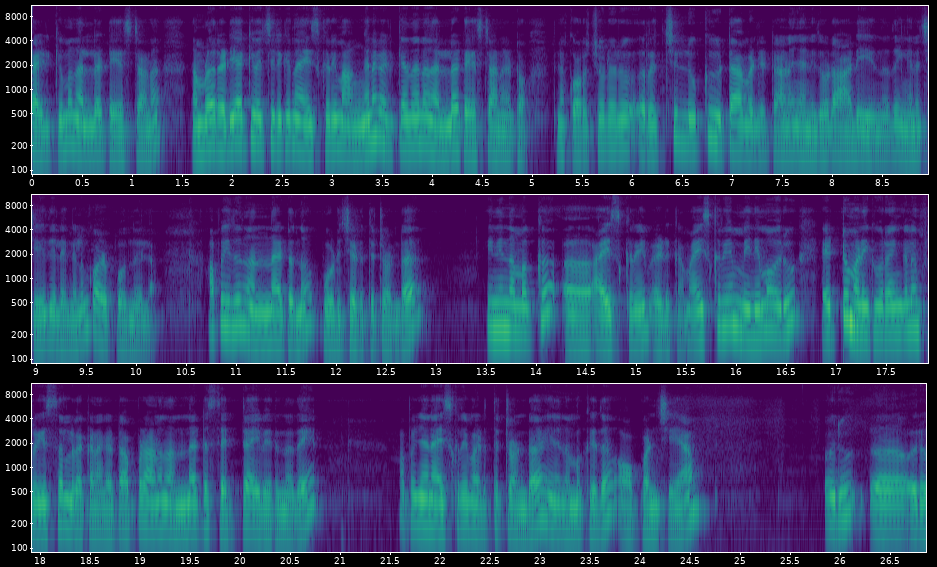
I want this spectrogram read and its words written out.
കഴിക്കുമ്പോൾ നല്ല ടേസ്റ്റാണ്. നമ്മൾ റെഡിയാക്കി വെച്ചിരിക്കുന്ന ഐസ്ക്രീം അങ്ങനെ കഴിക്കാൻ തന്നെ നല്ല ടേസ്റ്റാണ് കേട്ടോ. പിന്നെ കുറച്ചുകൂടെ ഒരു റിച്ച് ലുക്ക് കിട്ടാൻ വേണ്ടിയിട്ടാണ് ഞാൻ ഇതോട് ആഡ് ചെയ്യുന്നത്. ഇങ്ങനെ ചെയ്തില്ലെങ്കിലും കുഴപ്പമൊന്നുമില്ല. അപ്പോൾ ഇത് നന്നായിട്ടൊന്ന് പൊടിച്ചെടുത്തിട്ടുണ്ട്. ഇനി നമുക്ക് ഐസ്ക്രീം എടുക്കാം. ഐസ്ക്രീം മിനിമം ഒരു എട്ട് മണിക്കൂറെങ്കിലും ഫ്രീസറിൽ വെക്കണം കേട്ടോ. അപ്പോഴാണ് നന്നായിട്ട് സെറ്റായി വരുന്നത്. അപ്പോൾ ഞാൻ ഐസ്ക്രീം എടുത്തിട്ടുണ്ട്. ഇനി നമുക്കിത് ഓപ്പൺ ചെയ്യാം. ഒരു ഒരു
